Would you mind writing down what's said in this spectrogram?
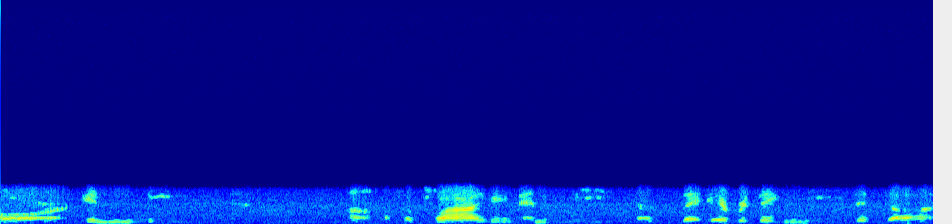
are in need, uh, supplying and uh, the everyday need that God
